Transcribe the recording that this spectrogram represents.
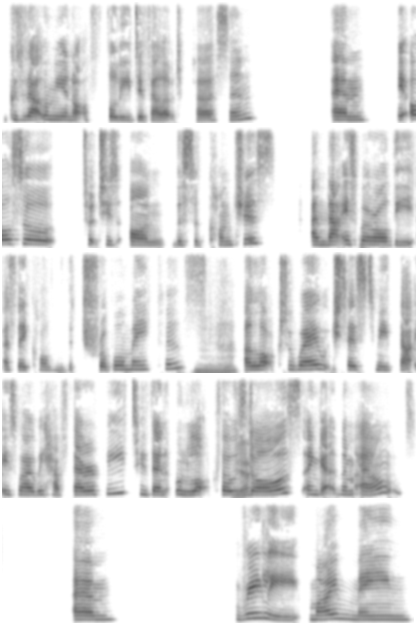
because without them you're not a fully developed person. Um it also touches on the subconscious And that is where all the, as they call them, the troublemakers Mhm. are locked away, which says to me that is why we have therapy to then unlock those Yeah. doors and get them out. Um, really, my main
